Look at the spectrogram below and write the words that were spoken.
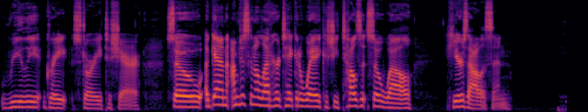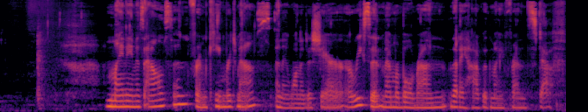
really great story to share. So, again, I'm just going to let her take it away because she tells it so well. Here's Allison. My name is Allison from Cambridge, Mass, and I wanted to share a recent memorable run that I had with my friend Steph.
